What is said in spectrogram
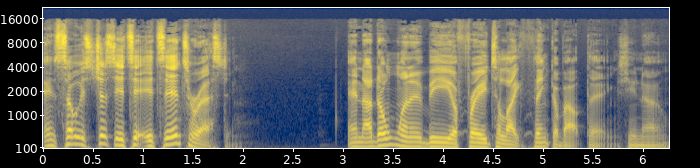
and so it's just it's it's interesting. And I don't want to be afraid to like think about things, you know.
